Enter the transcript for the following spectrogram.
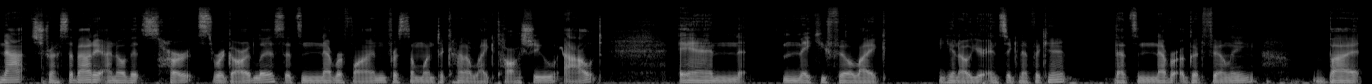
not stress about it. I know this hurts regardless. It's never fun for someone to kind of like toss you out and make you feel like, you know, you're insignificant. That's never a good feeling. But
